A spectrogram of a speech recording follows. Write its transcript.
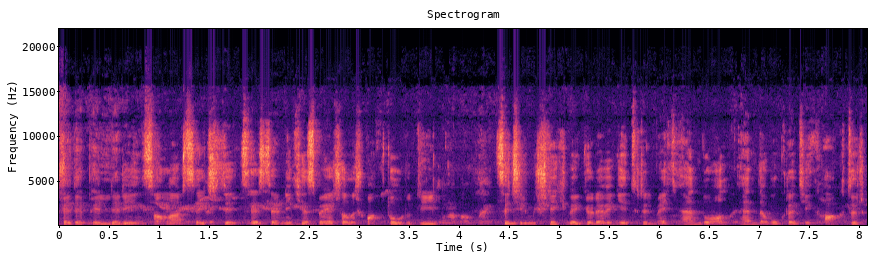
HDP'lileri insanlar seçti, seslerini kesmeye çalışmak doğru değil. Seçilmişlik ve göreve getirilmek en doğal, en demokratik haktır.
